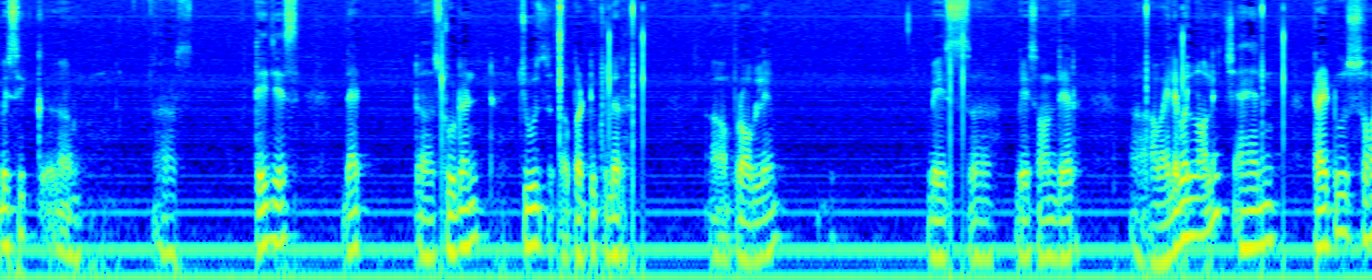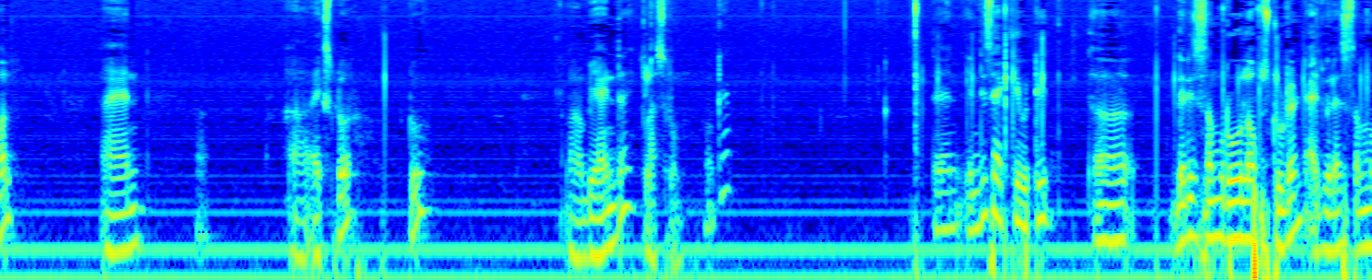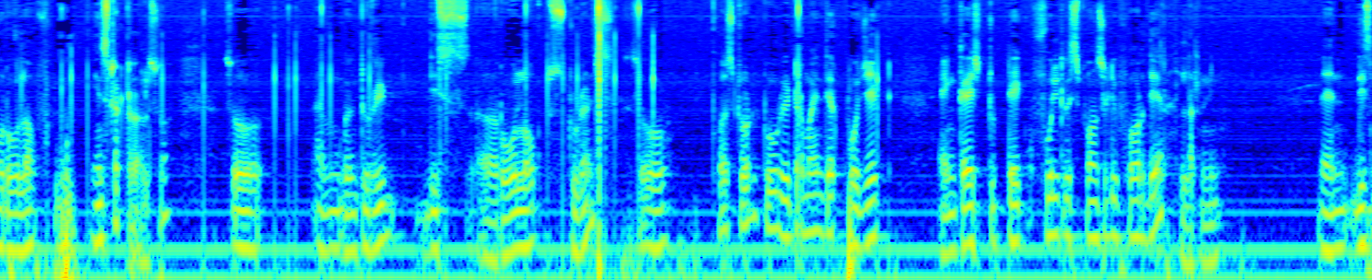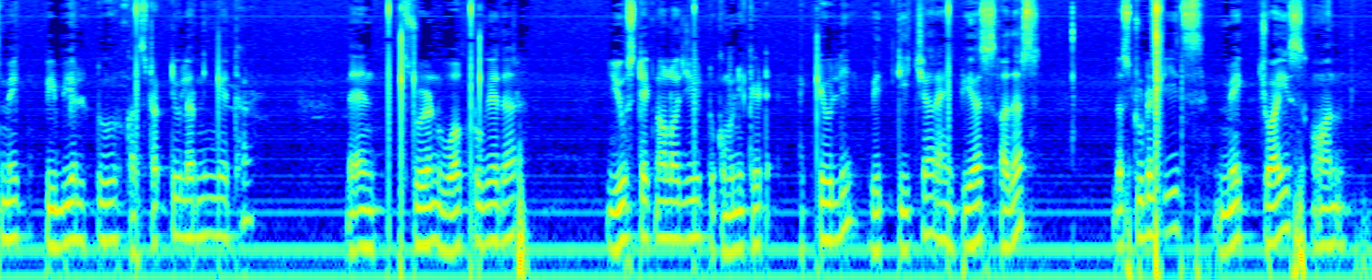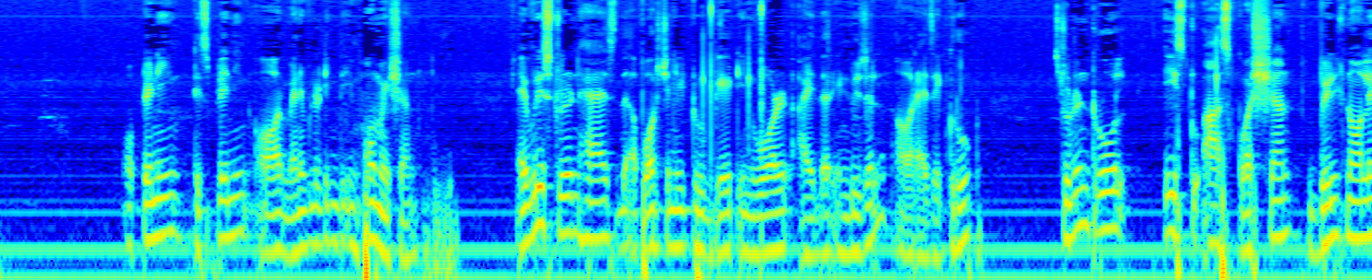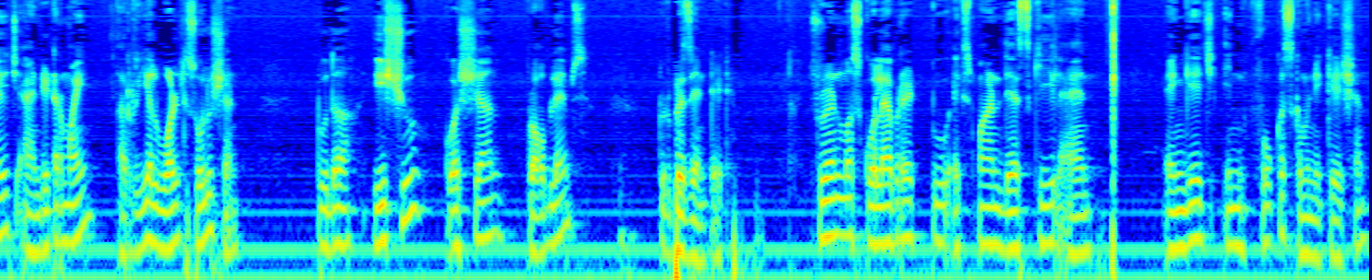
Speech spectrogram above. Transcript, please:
basic uh, uh, stages that uh, student choose a particular uh, problem based uh, based on their uh, available knowledge and try to solve and explore to behind the classroom okay? Then in this activity uh, there is some role of student as well as some role of instructor also. So i'm going to read this uh, role of students. So first role to determine their project encourage to take full responsibility for their learning then this make pbl to constructive learning method. Then student work together use technology to communicate actively with teacher and peers others. The student is make choice on obtaining displaying or manipulating the information. Every student has the opportunity to get involved either individual or as a group. Student role is to ask question build knowledge and determine a real world solution to the issue question problems to represent it. Student must collaborate to expand their skill and engage in focused communication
